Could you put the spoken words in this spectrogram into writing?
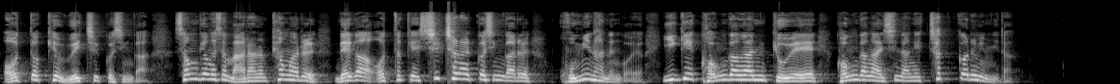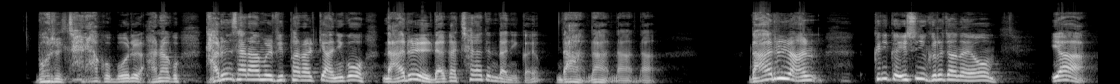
어떻게 외칠 것인가, 성경에서 말하는 평화를 내가 어떻게 실천할 것인가를 고민하는 거예요. 이게 건강한 교회의 건강한 신앙의 첫 걸음입니다. 뭐를 잘하고 뭐를 안 하고 다른 사람을 비판할 게 아니고 나를 내가 쳐야 된다니까요. 나, 나, 나, 나. 나를 안 그러니까 예수님 그러잖아요. 야,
